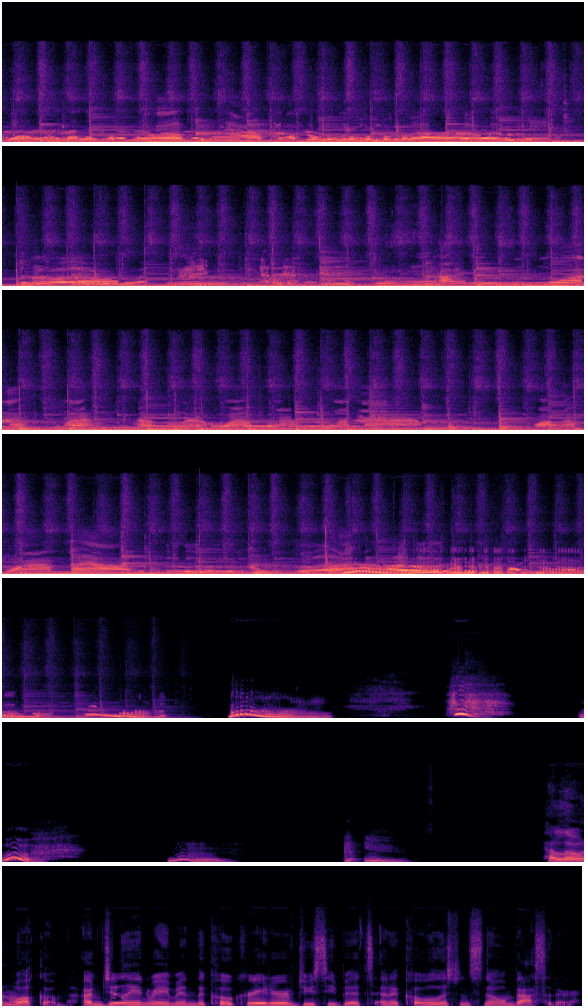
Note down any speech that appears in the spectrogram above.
Wow. Hello and welcome. I'm Jillian Raymond, the co creator of Juicy Bits and a Coalition Snow ambassador.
